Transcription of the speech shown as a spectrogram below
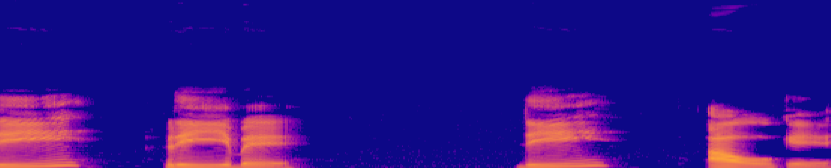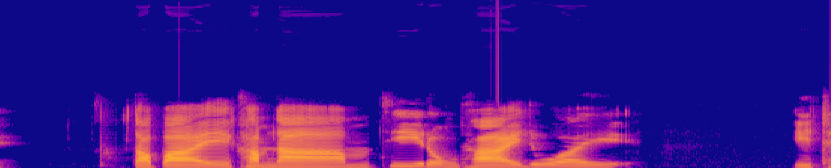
die Liebe die Auge ต่อไปคำนามที่ลงท้ายด้วย it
